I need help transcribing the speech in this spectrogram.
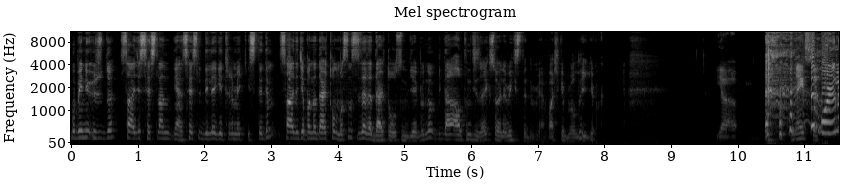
bu beni üzdü sadece seslen yani sesli dile getirmek istedim sadece bana dert olmasın size de dert olsun diye bunu bir daha altını çizerek söylemek istedim yani başka bir olayı yok. Ya neyse. Morali.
